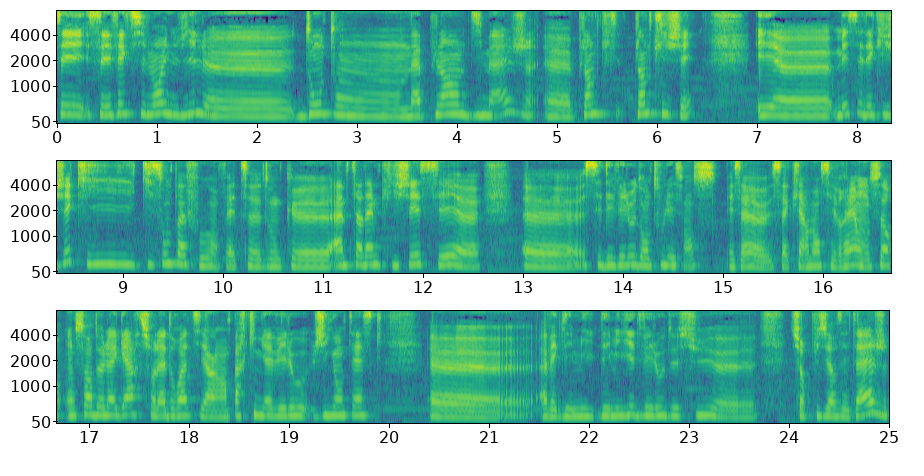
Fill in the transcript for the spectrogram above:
C'est, effectivement une ville euh, dont on a plein d'images, euh, plein, de, clichés. Euh, mais c'est des clichés qui, qui sont pas faux en fait. Donc Amsterdam cliché, c'est des vélos dans tous les sens. Et ça, ça clairement c'est vrai. On sort, on sort de la gare sur la droite, il y a un parking à vélo gigantesque avec des, des, milliers de vélos dessus sur plusieurs étages.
